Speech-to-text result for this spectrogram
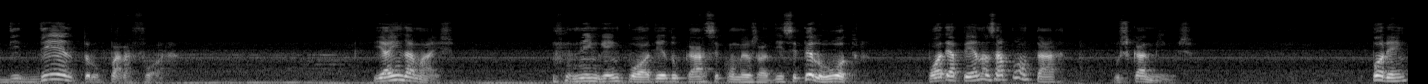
de dentro para fora. E ainda mais, ninguém pode educar-se, como eu já disse, pelo outro. Pode apenas apontar os caminhos. Porém,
